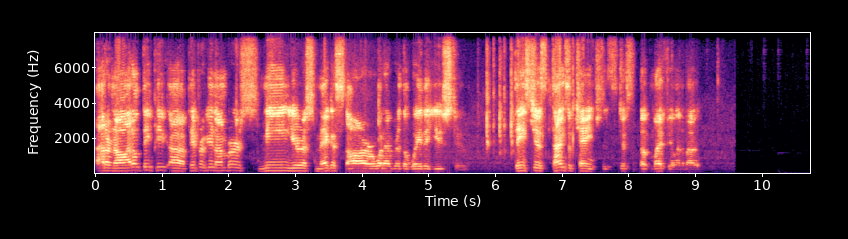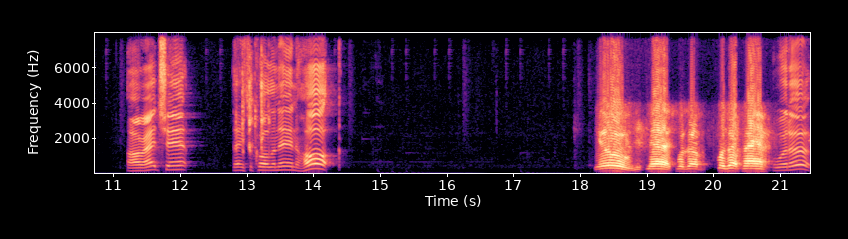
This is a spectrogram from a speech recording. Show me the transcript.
I don't know. I don't think pe- uh, pay-per-view numbers mean you're a mega star or whatever the way they used to. Things just times have changed. It's just my feeling about it. All right, champ. Thanks for calling in. Hawk. Yo, yes, what's up? What's up, man? What up?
